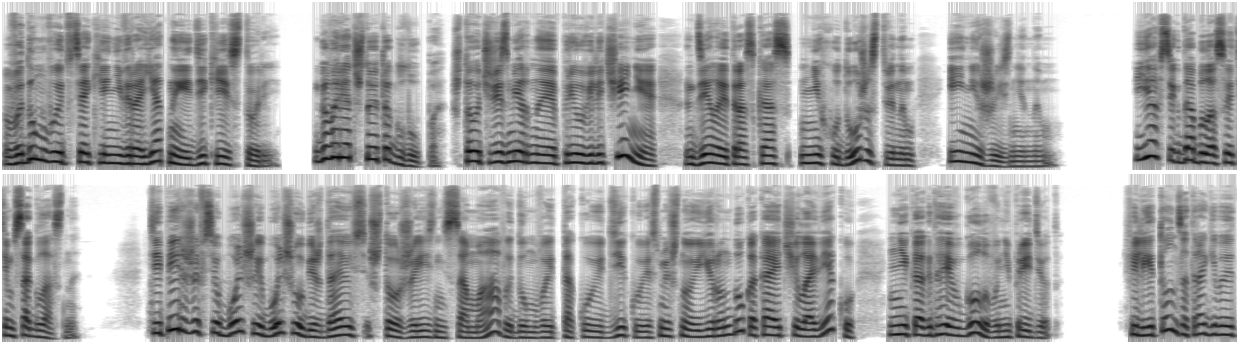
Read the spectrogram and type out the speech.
выдумывают всякие невероятные и дикие истории. Говорят, что это глупо, что чрезмерное преувеличение делает рассказ нехудожественным и нежизненным. Я всегда была с этим согласна. Теперь же все больше и больше убеждаюсь, что жизнь сама выдумывает такую дикую и смешную ерунду, какая человеку никогда и в голову не придет. Фильетон затрагивает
